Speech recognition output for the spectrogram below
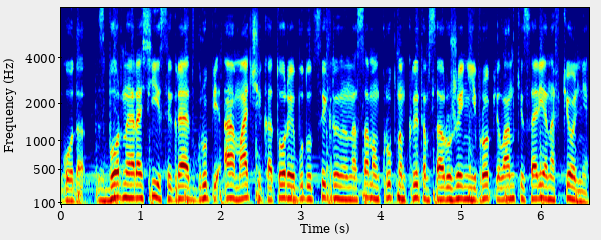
года. Сборная России сыграет в группе А матчи, которые будут сыграны на самом крупном крытом сооружении Европе Ланкис Арена в Кёльне,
